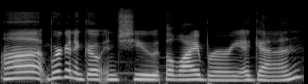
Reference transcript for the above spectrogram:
Uh, we're going to go into the library again.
